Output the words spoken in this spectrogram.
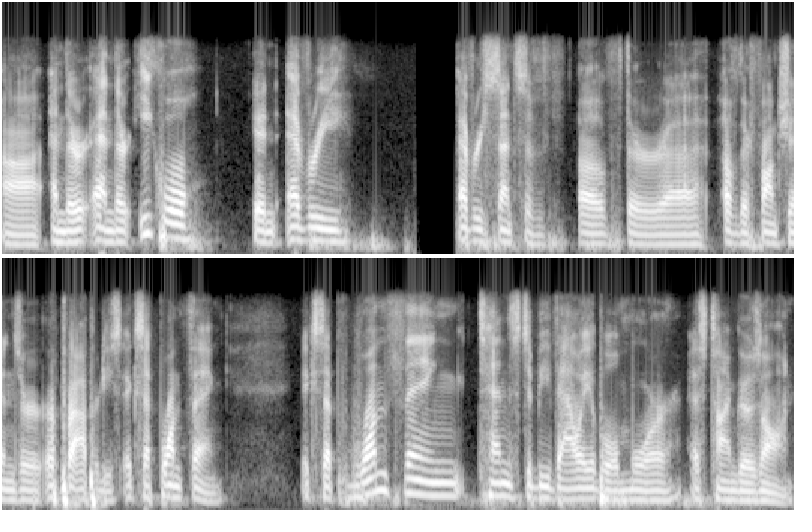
uh, and they're and they're equal in every every sense of of their uh, of their functions or, or, properties, except one thing. Except one thing tends to be valuable more as time goes on.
